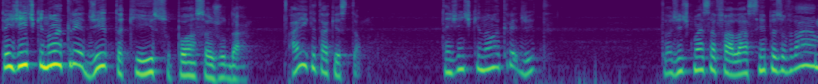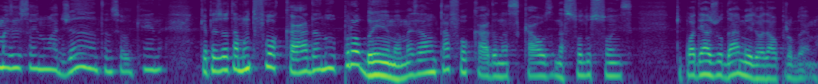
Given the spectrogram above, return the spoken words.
Tem gente que não acredita que isso possa ajudar. Aí que está a questão. Tem gente que não acredita. Então a gente começa a falar assim, a pessoa fala, ah, mas isso aí não adianta, não sei o quê, né? Porque a pessoa está muito focada no problema, mas ela não está focada nas causas, nas soluções que podem ajudar a melhorar o problema.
